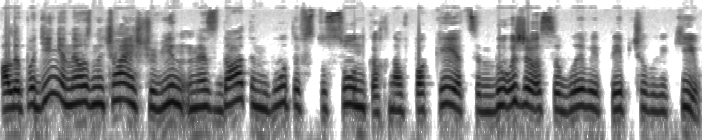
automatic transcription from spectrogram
Але падіння не означає, що він не здатен бути в стосунках. Навпаки, це дуже особливий тип чоловіків.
